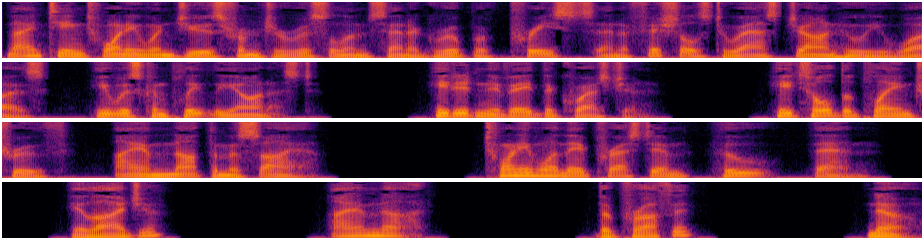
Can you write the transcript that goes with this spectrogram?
1920 When Jews from Jerusalem sent a group of priests and officials to ask John who he was, he was completely honest. He didn't evade the question. He told the plain truth I am not the Messiah. 21 They pressed him, Who, then? Elijah? I am not. The prophet? No.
